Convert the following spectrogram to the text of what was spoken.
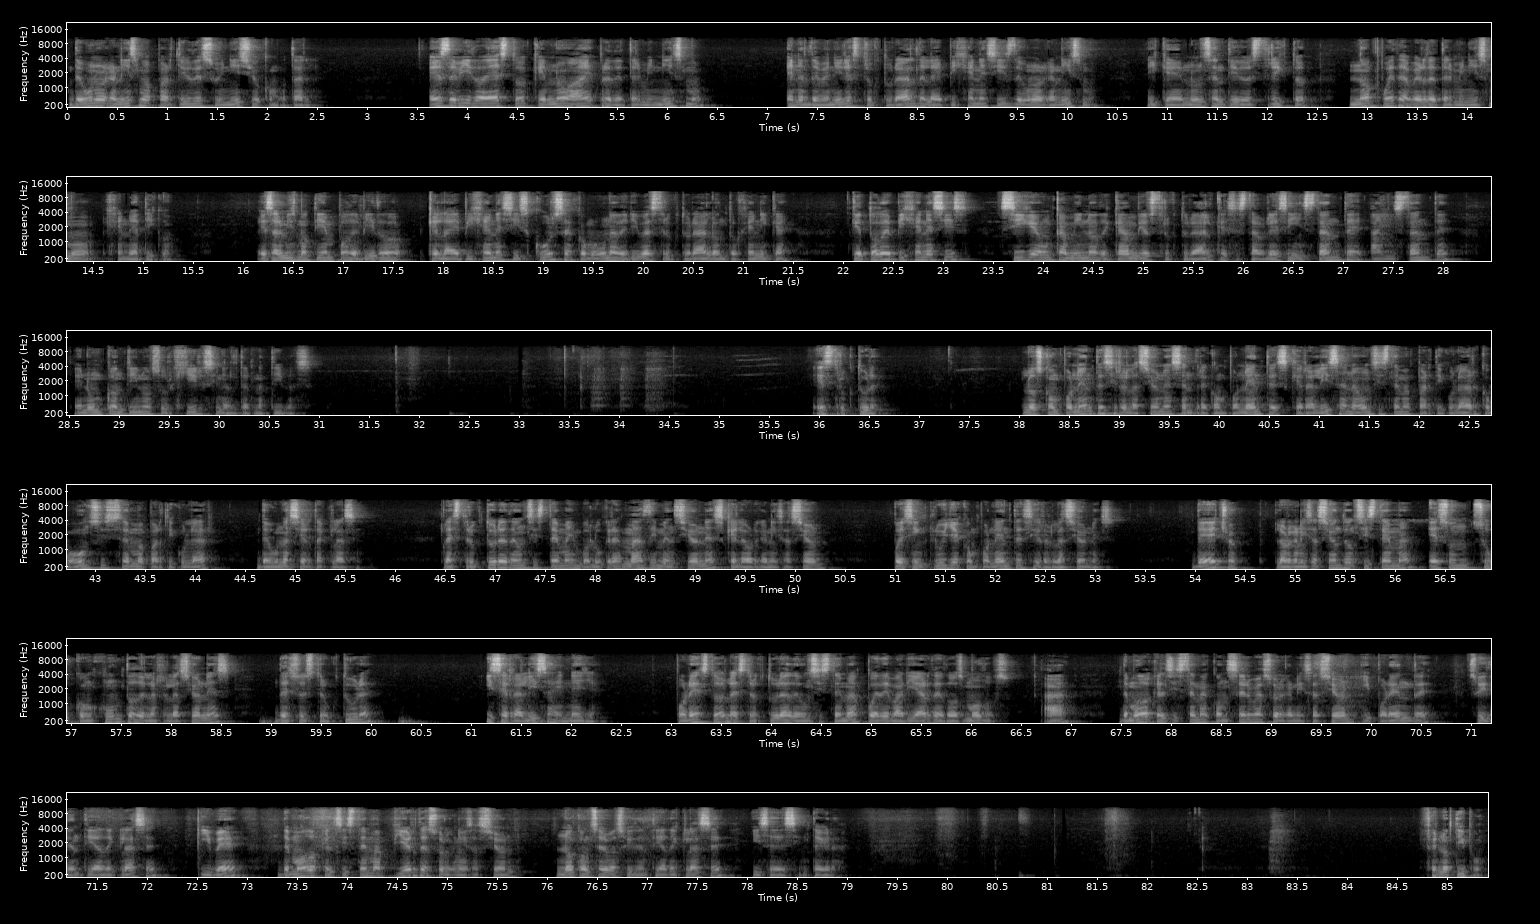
de un organismo a partir de su inicio como tal. Es debido a esto que no hay predeterminismo en el devenir estructural de la epigénesis de un organismo y que en un sentido estricto no puede haber determinismo genético. Es al mismo tiempo debido que la epigénesis cursa como una deriva estructural ontogénica, que toda epigénesis sigue un camino de cambio estructural que se establece instante a instante en un continuo surgir sin alternativas. Estructura. Los componentes y relaciones entre componentes que realizan a un sistema particular como un sistema particular de una cierta clase. La estructura de un sistema involucra más dimensiones que la organización, pues incluye componentes y relaciones. De hecho, La organización de un sistema es un subconjunto de las relaciones de su estructura y se realiza en ella. Por esto, la estructura de un sistema puede variar de dos modos. A. De modo que el sistema conserva su organización y por ende su identidad de clase. Y B. De modo que el sistema pierde su organización, no conserva su identidad de clase y se desintegra. Fenotipo.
